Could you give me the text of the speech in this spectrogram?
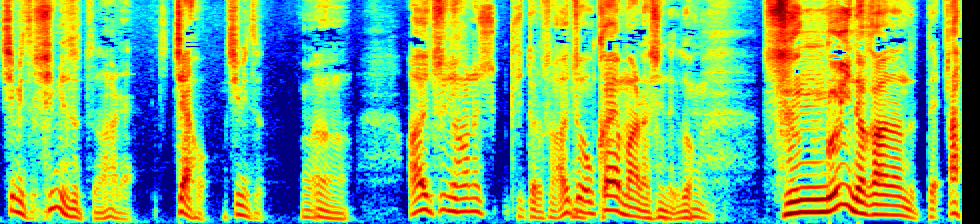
清水。清水ってのはあれ。ちっちゃい方。清水。うん。あいつに話聞いたらさ、あいつは岡山らしいんだけど、すんごい田舎なんだって。あ、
